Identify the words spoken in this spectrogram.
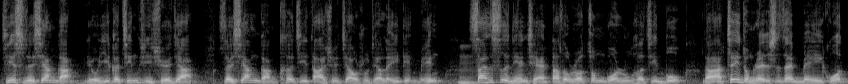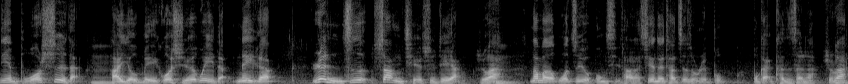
即使香港有一个经济学家，在香港科技大学教授，叫雷鼎明。嗯。三四年前，他都说中国如何进步啊？这种人是在美国念博士的，嗯，还有美国学位的那个认知尚且是这样，是吧？嗯。那么我只有恭喜他了。现在他这种人不不敢吭声了，是吧？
